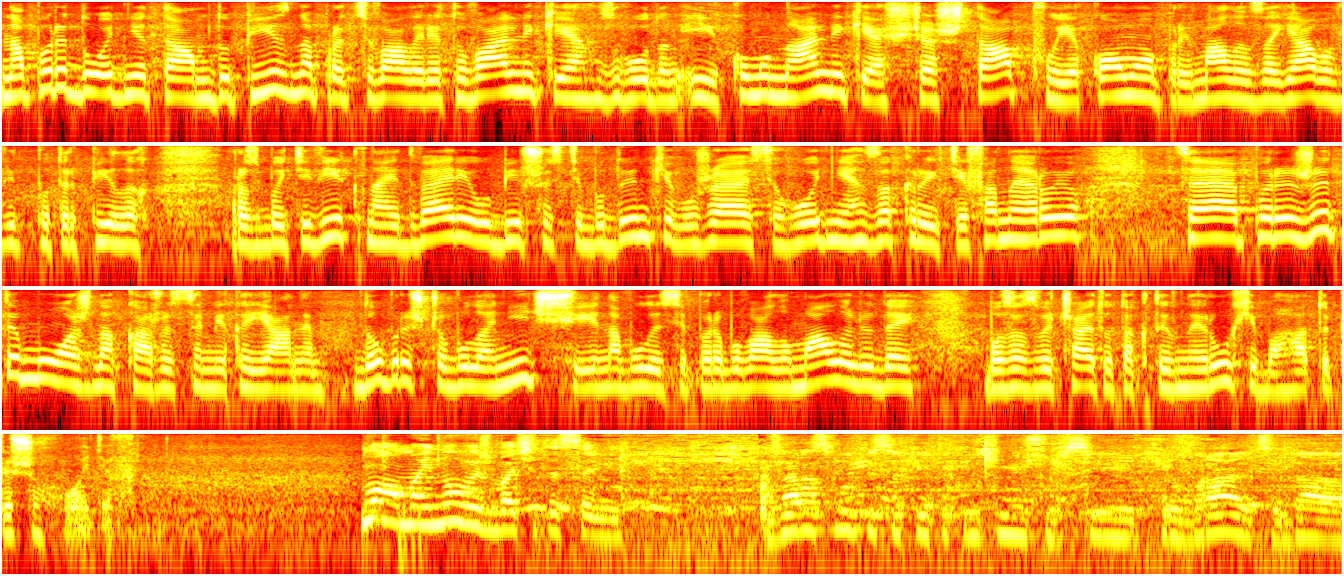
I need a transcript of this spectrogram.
Напередодні там допізно працювали рятувальники, згодом і комунальники, а ще штаб, у якому приймали заяви від потерпілих. Розбиті вікна і двері у більшості будинків уже сьогодні закриті фанерою. Це пережити можна, кажуть самі кияни. Добре, що була ніч, і на вулиці перебувало мало людей, бо зазвичай тут активний рух і багато пішоходів. Ну, а майно ви ж бачите самі. Зараз в офісах, я так розумію, що всі прибираються. Да.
